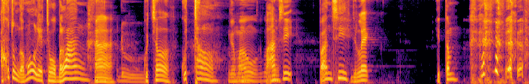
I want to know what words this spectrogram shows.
Aku tuh nggak mau lihat cowok belang, nah, Aduh. kucel. kucel, Gak mau. Apaan sih? apaan sih? Jelek. Hitam.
